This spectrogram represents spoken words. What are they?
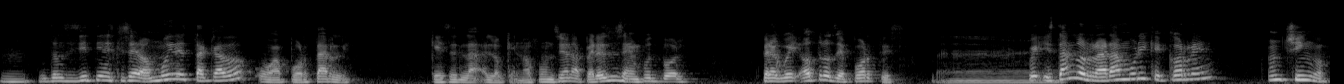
Mm. Entonces sí tienes que ser o muy destacado o aportarle. Que eso es la, lo que no funciona. Pero eso es en fútbol. Pero, güey, otros deportes. Ah, Güey, están los raramuri que corren un chingo.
